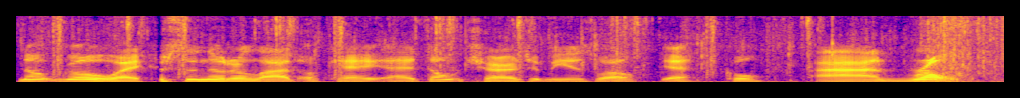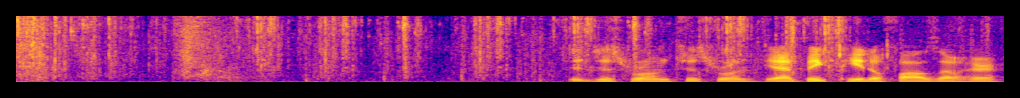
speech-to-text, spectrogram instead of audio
No, go away. Just another lad. Okay, uh, don't charge at me as well. Yeah, cool. And roll. Just run, just run. Yeah, big pedophiles out here.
